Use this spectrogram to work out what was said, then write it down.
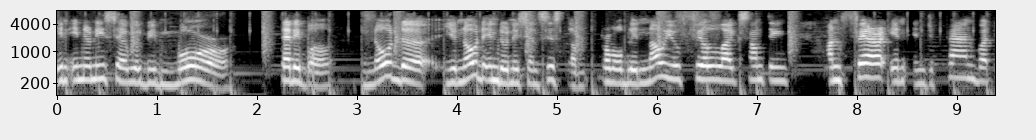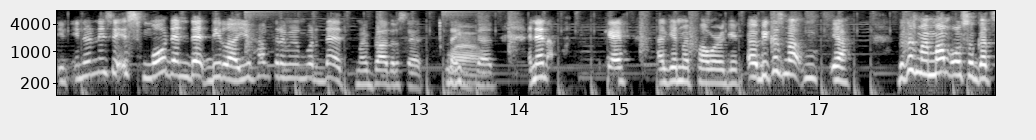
in Indonesia will be more terrible you know the you know the Indonesian system. Probably now you feel like something unfair in in Japan, but in Indonesia it's more than that, Dila. You have to remember that. My brother said like wow. that, and then okay, again my power again. Uh, because my yeah, because my mom also got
